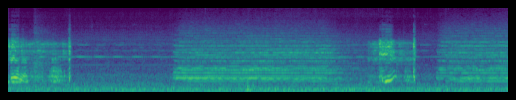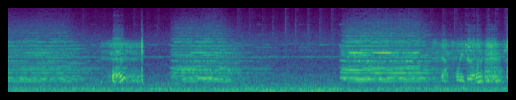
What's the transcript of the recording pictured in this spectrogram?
2309. Two. One. Stop 2309.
